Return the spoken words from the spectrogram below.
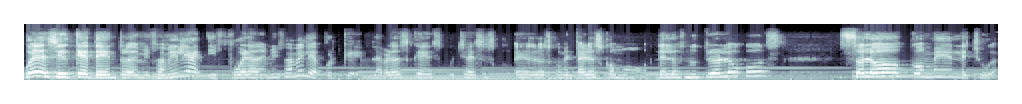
voy a decir que dentro de mi familia y fuera de mi familia, porque la verdad es que escuché esos eh, los comentarios como de los nutriólogos solo comen lechuga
